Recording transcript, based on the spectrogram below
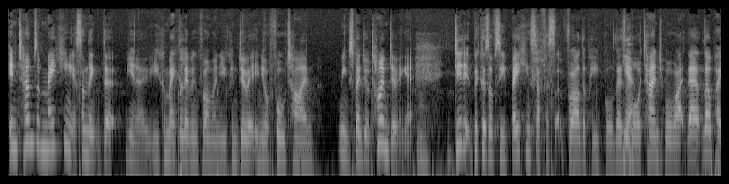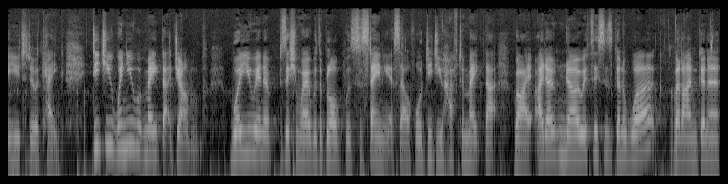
in terms of making it something that you know you can make a living from and you can do it in your full time. You can spend your time doing it. Mm. Did it because obviously baking stuff for, for other people? There's Yeah. a more tangible right. They'll, they'll pay you to do a cake. Did you when you made that jump? Were you in a position where the blog was sustaining itself, or did you have to make that right? I don't know if this is going to work, but I'm going to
